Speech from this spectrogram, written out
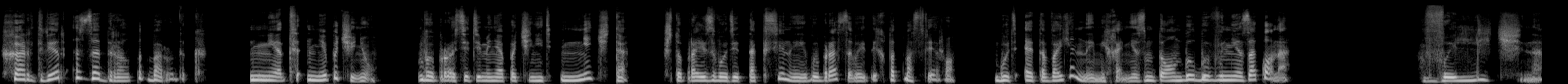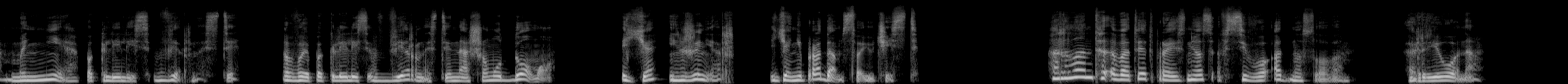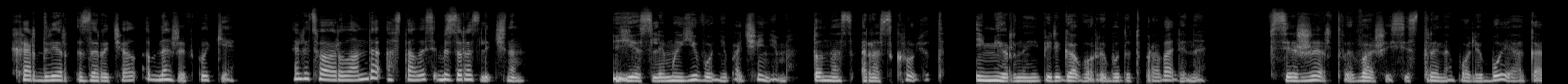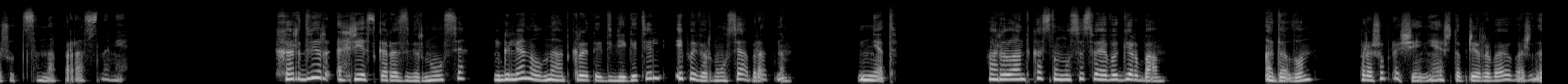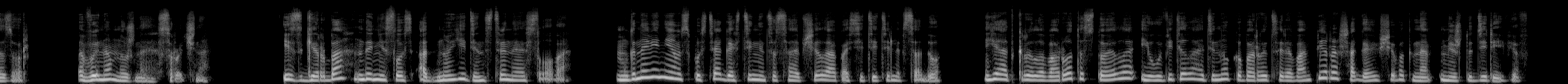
Хардвер задрал подбородок. «Нет, не починю. Вы просите меня починить нечто, что производит токсины и выбрасывает их в атмосферу. Будь это военный механизм, то он был бы вне закона». «Вы лично мне поклялись в верности. Вы поклялись в верности нашему дому. Я инженер. Я не продам свою честь». Орланд в ответ произнес всего одно слово. Риона!» Хардвер зарычал, обнажив клыки. Лицо Орландо осталось безразличным. «Если мы его не починим, то нас раскроют, и мирные переговоры будут провалены. Все жертвы вашей сестры на поле боя окажутся напрасными». Хардвер резко развернулся, глянул на открытый двигатель и повернулся обратно. «Нет». Орланд коснулся своего герба. «Адалон, прошу прощения, что прерываю ваш дозор. Вы нам нужны срочно». Из герба донеслось одно единственное слово. Мгновением спустя гостиница сообщила о посетителе в саду. Я открыла ворота, стоило и увидела одинокого рыцаря-вампира, шагающего к нам между деревьев.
